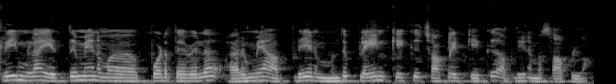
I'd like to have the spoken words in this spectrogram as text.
க்ரீம்லாம் எதுவுமே நம்ம போட தேவையில்ல. அருமையாக அப்படியே நம்ம வந்து பிளெயின் கேக்கு சாக்லேட் கேக்கு அப்படியே நம்ம சாப்பிட்லாம்.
